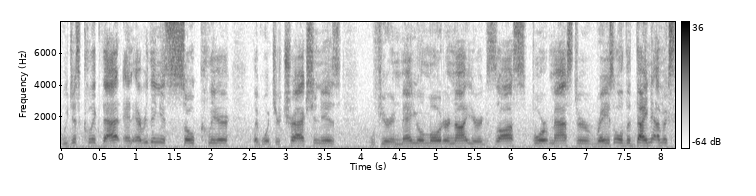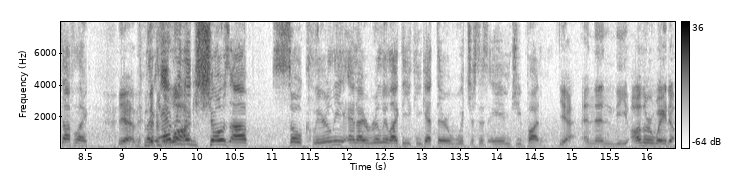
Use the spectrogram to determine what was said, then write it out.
We just click that, and everything is so clear, like what your traction is, if you're in manual mode or not, your exhaust, sport, master, race, all the dynamic stuff. Like, Yeah, like everything shows up so clearly, and I really like that you can get there with just this AMG button. Yeah, and then the other way to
